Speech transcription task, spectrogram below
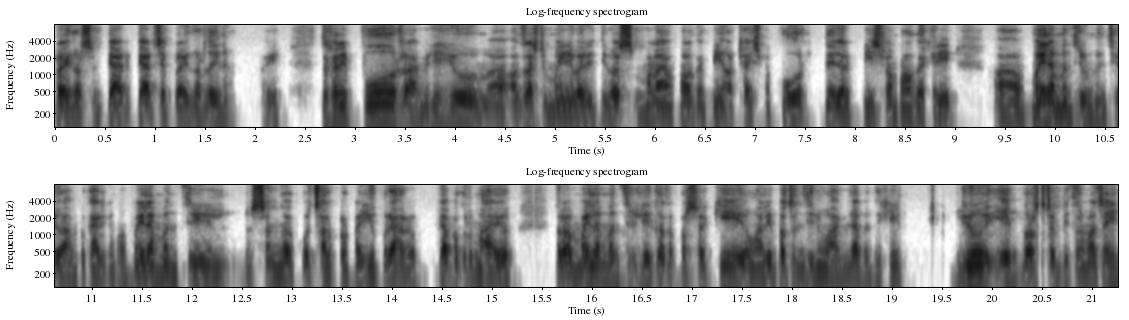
प्रयोग गर्छन् प्याड प्याड चाहिँ प्रयोग गर्दैन। है। त्यस कारण पोहोर हामीले यो अन्तर्राष्ट्रिय महिनावारी दिवस मना मनाउँदा मे अठाइसमा पोहोर दुई हजार बिसमा मनाउँदाखेरि महिला मन्त्री हुनुहुन्थ्यो हाम्रो कार्यक्रममा। महिला मन्त्रीसँगको छलफलमा यो कुराहरू व्यापक रूपमा आयो र महिला मन्त्रीले गत वर्ष के उहाँले वचन दिनुभयो हामीलाई भनेदेखि यो एक वर्षभित्रमा चाहिँ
